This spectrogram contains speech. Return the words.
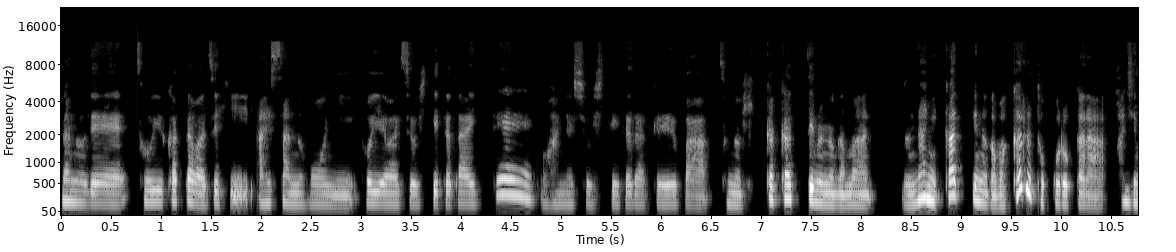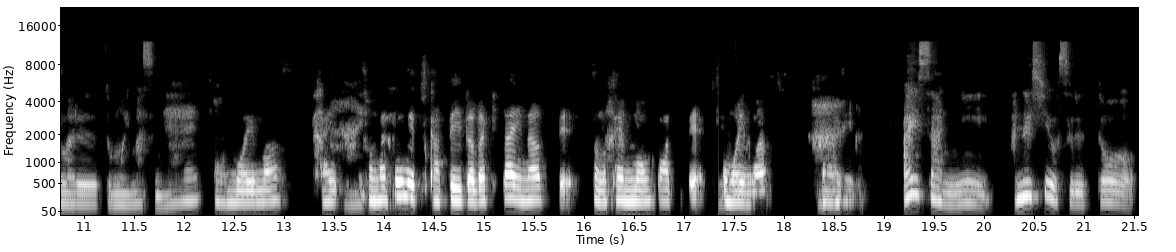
なので、そういう方はぜひ、愛さんの方に問い合わせをしていただいて、お話をしていただければ、その引っかかってるのが、まあ、何かっていうのが分かるところから始まると思いますね。そう思います。はい。はい、そんな風に使っていただきたいなって、その専門家って思います。はい。愛さんに話をすると、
